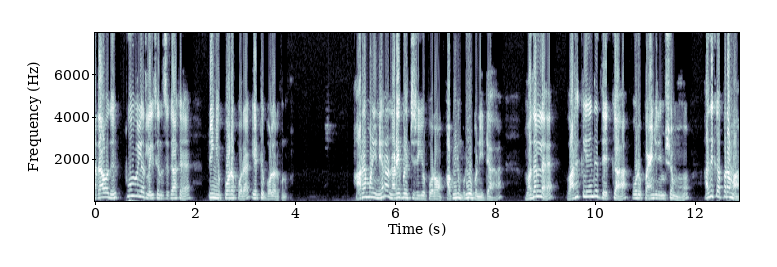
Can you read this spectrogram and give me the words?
அதாவது டூ வீலர் லைசன்ஸுக்காக நீங்கள் போட போகிற எட்டு போல இருக்கணும். அரை மணி நேரம் நடைபயிற்சி செய்ய போகிறோம் அப்படின்னு முடிவு பண்ணிட்டா முதல்ல வடக்குலேருந்து தெற்கா ஒரு பதினஞ்சு நிமிஷமும் அதுக்கப்புறமா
